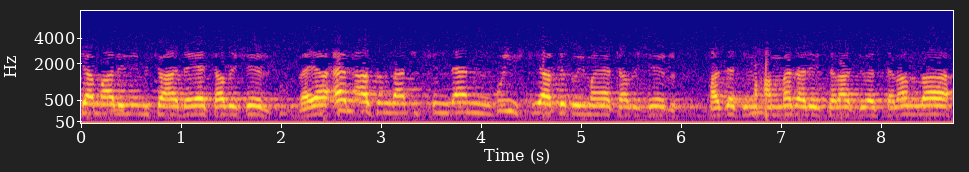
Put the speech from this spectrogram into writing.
cemalini müşahedeye çalışır veya en azından içinden bu iştiyakı duymaya çalışır. Hz. Muhammed Aleyhisselatü Vesselam'la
